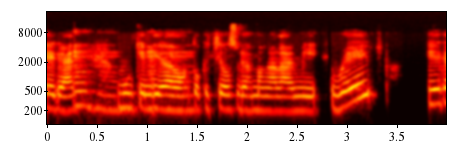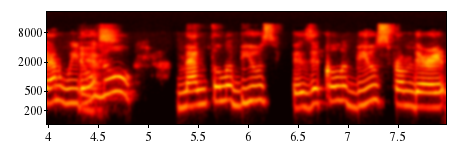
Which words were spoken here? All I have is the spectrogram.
ya kan? Mhm. Mungkin dia Mhm. waktu kecil sudah mengalami rape, ya kan? We don't Yes. know. Mental abuse, physical abuse from their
